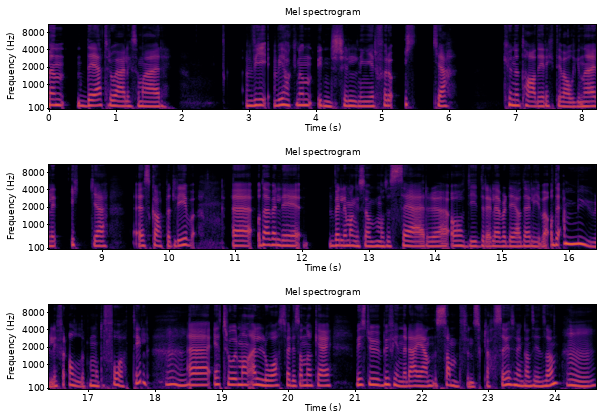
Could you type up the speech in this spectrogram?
Men det tror jeg liksom er vi, vi har ikke noen unnskyldninger for å ikke kunne ta de riktige valgene, eller ikke eh, skape et liv. Eh, og det er veldig, veldig mange som på en måte ser at de lever det og det livet. Og det er mulig for alle på en måte å få til. Eh, jeg tror man er låst veldig sånn, ok, hvis du befinner deg i en samfunnsklasse, hvis vi kan si det sånn, Mm.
